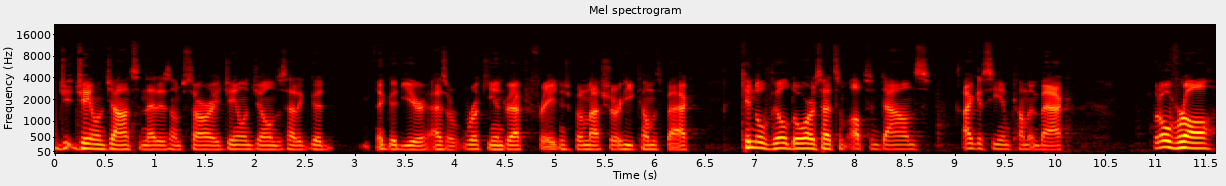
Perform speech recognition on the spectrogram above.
J- Jaylon Johnson. That is, I'm sorry, Jaylon Jones has had a good a good year as a rookie and drafted free agent, but I'm not sure he comes back. Kindle Vildor has had some ups and downs. I could see him coming back. But overall,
